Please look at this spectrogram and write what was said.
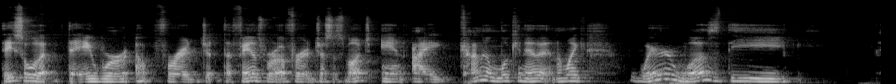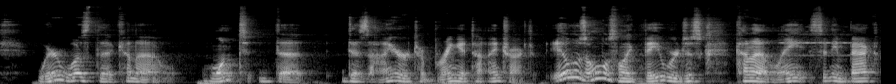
they sold it. they were up for it. The fans were up for it just as much. And I kind of looking at it and I'm like, where was the where was the kind of want the desire to bring it to Eintracht? It was almost like they were just kind of laying, sitting back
